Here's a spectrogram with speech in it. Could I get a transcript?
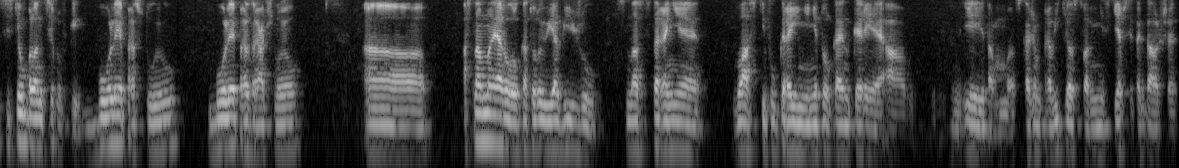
систему балансировки более простую, более прозрачную. Основная роль, которую я вижу на стороне власти в Украине, не только НКР, а и, там, скажем, правительства, министерств и так дальше,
